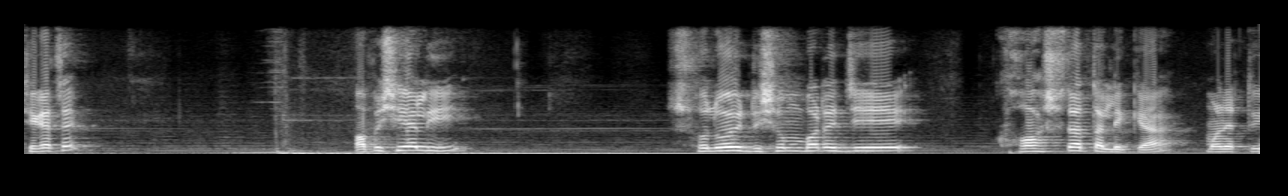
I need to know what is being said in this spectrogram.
ঠিক আছে? অফিসিয়ালি ষোলোই ডিসেম্বরে যে খসড়া তালিকা মানে একটি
